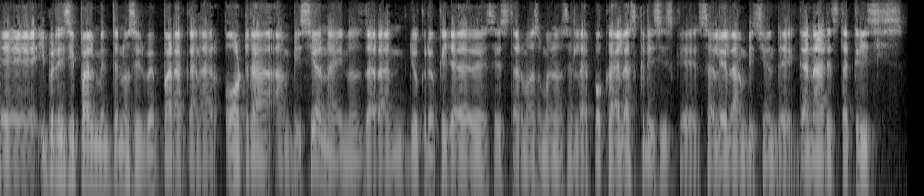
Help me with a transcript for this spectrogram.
Eh, y principalmente nos sirve para ganar otra ambición. Ahí nos darán, yo creo que ya debes estar más o menos en la época de las crisis que sale la ambición de ganar esta crisis.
